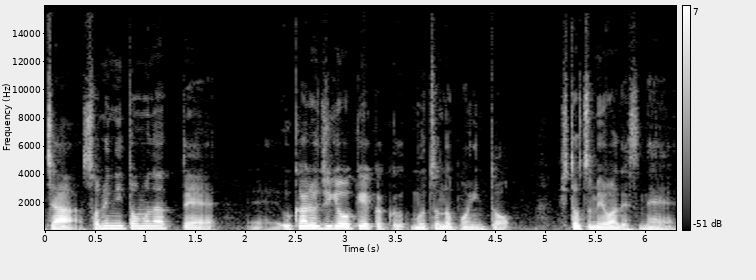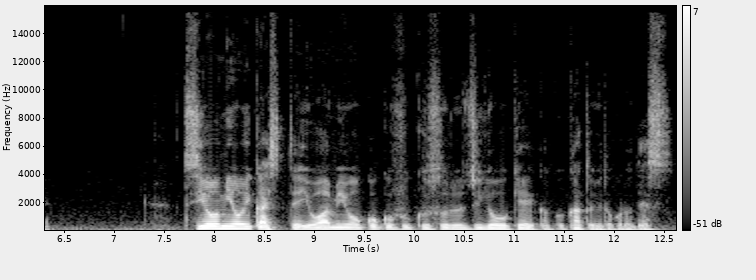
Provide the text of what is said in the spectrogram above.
じゃあそれに伴って、えー、受かる事業計画6つのポイント1つ目はですね強みを生かして弱みを克服する事業計画かというところです。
